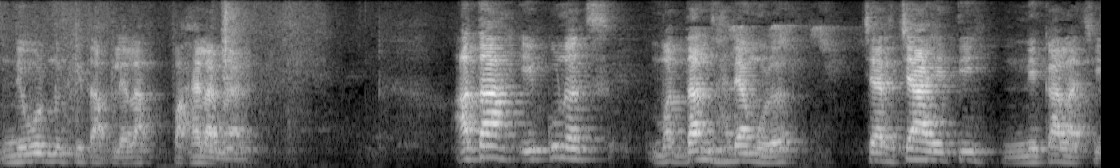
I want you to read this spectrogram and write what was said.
निवडणुकीत आपल्याला पाहायला मिळाले. आता एकूणच मतदान झाल्यामुळं चर्चा आहे ती निकालाची.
